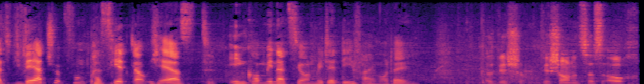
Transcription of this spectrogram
also die Wertschöpfung passiert, glaube ich, erst in Kombination mit den DeFi-Modellen. Also wir, wir schauen uns das auch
